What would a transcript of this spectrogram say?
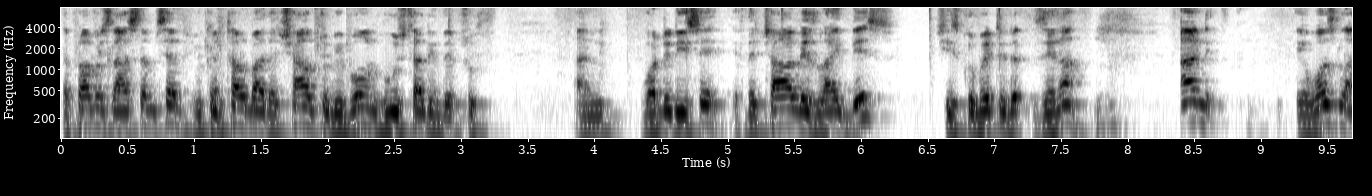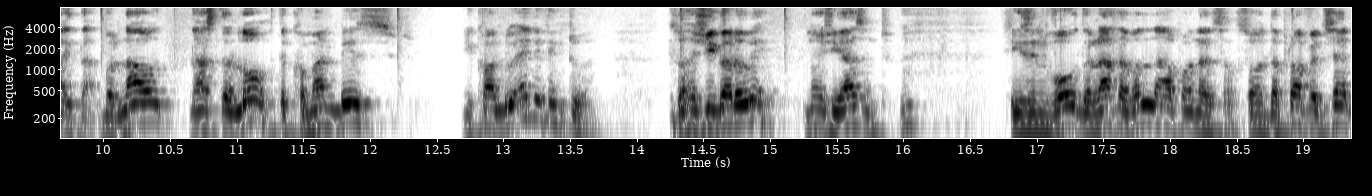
The Prophet said, You can tell by the child to be born who's telling the truth. And what did he say? If the child is like this, she's committed zina. And it was like that. But now that's the law. The command is you can't do anything to her. So has she got away? No, she hasn't. She's invoked the wrath of Allah upon herself. So the Prophet said,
